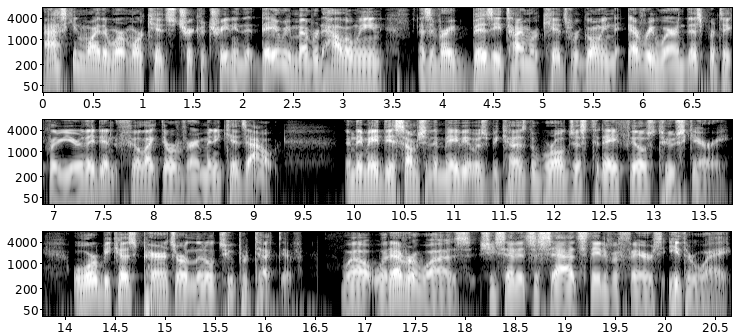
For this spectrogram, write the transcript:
asking why there weren't more kids trick or treating, that they remembered Halloween as a very busy time where kids were going everywhere. And this particular year, they didn't feel like there were very many kids out. And they made the assumption that maybe it was because the world just today feels too scary or because parents are a little too protective. Well, whatever it was, she said it's a sad state of affairs either way.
